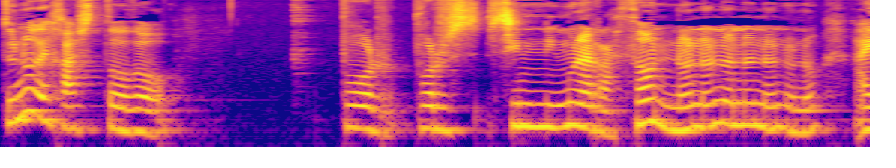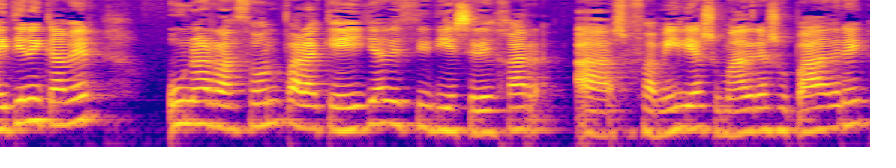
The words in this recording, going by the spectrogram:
tú no dejas todo por, por sin ninguna razón, no, no, no, no, no, no, no. Ahí tiene que haber una razón para que ella decidiese dejar a su familia, a su madre, a su padre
